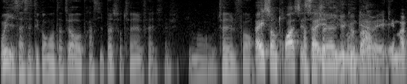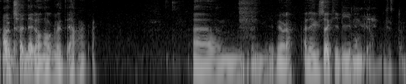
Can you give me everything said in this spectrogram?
Oui, ça c'était commentateur principal sur Channel 5, ça, effectivement. Ou Channel 4. Ah, ils sont trois, c'est ça. Channel quelque part. Et, et Mark Un. Channel en Angleterre. quoi. Euh, mais, mais voilà, Alex Jack et Billy Monger. exactement.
